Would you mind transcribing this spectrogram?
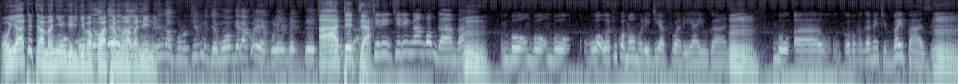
Oyo ate tamanyi engeri gye bakwatamu abanene. Liverpool tiimu gye mwogerako yekulembedde Ate ta. Kiri- kiringanga okugamba Mm, mbu mbu mbu wetukomawo mu ligi yafuwade ya uganda. Mm, mbu uh, bakagambe nti vipers mm,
